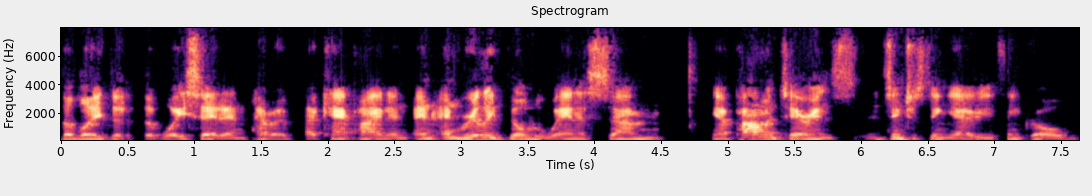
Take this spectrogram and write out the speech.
the lead that, that we set and have a, a campaign and, and, and really build awareness. Um, you know, parliamentarians, it's interesting, you know, you think, oh,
